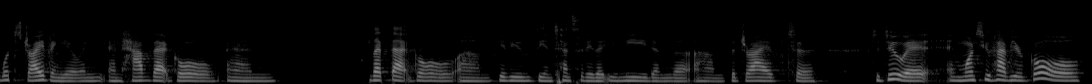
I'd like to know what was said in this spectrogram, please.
what's driving you and, and have that goal and let that goal um, give you the intensity that you need and the, um, the drive to, to do it. And once you have your goal,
